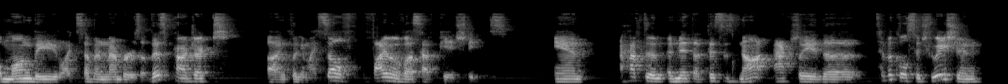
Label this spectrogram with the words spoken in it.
among the like seven members of this project, uh, including myself, five of us have PhDs. And I have to admit that this is not actually the typical situation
